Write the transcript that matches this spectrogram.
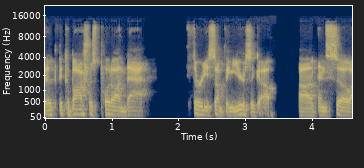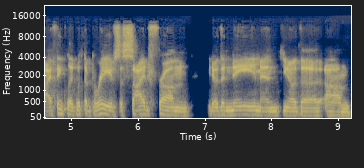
the, the kibosh was put on that 30 something years ago. Um, and so I think like with the Braves, aside from, you know, the name and, you know, the, um,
